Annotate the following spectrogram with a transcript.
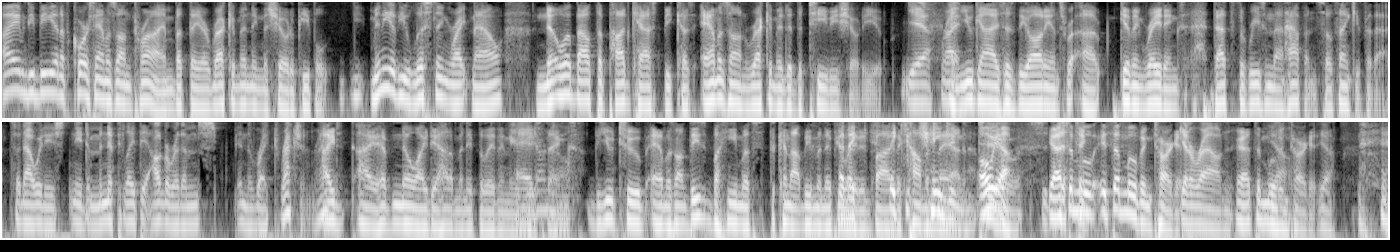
IMDb and of course Amazon Prime. But they are recommending the show to people. Many of you listening right now know about the podcast because Amazon recommended the TV show to you. Yeah, right. And you guys, as the audience, uh, giving ratings, that's the reason that happened. So thank you for that. So now we just need to manipulate the algorithms in the right direction, right? I, I have no idea how to manipulate any of these don't know. things. The YouTube, Amazon, these behemoths cannot be manipulated by they the common man. oh yeah, so yeah. It's a move, it's a moving target. get around, Yeah, it's a moving you know. target. Yeah.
